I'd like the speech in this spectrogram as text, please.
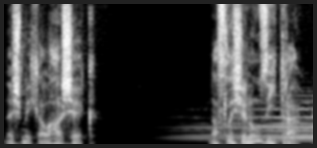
než Michal Hašek. Naslyšenou zítra.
